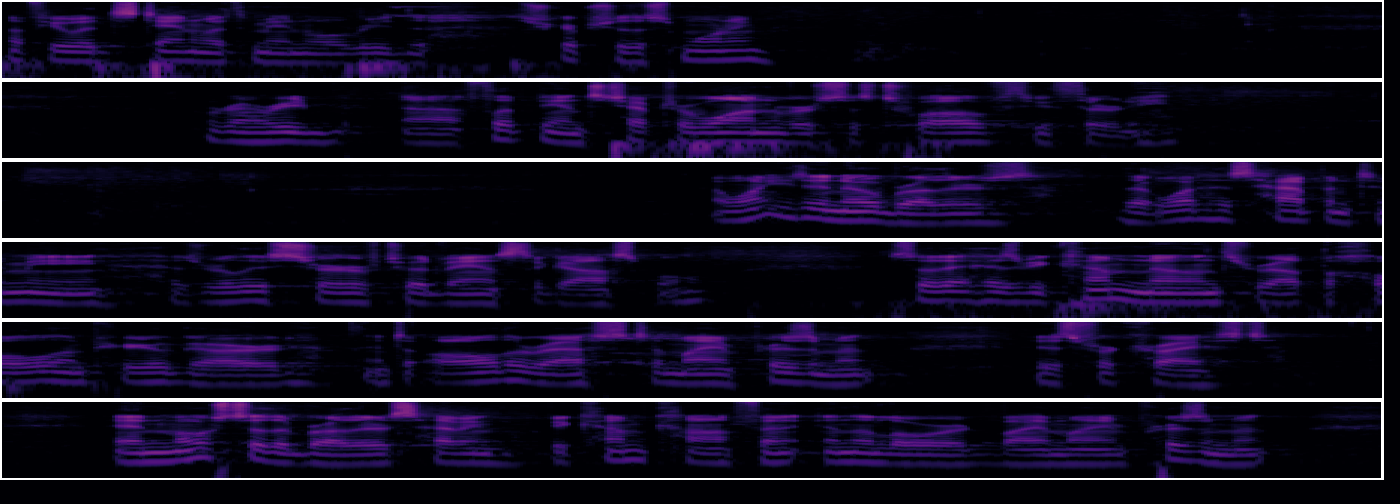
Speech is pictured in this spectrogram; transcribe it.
If you would stand with me and we'll read the scripture this morning. We're going to read uh, Philippians chapter 1, verses 12 through 30. I want you to know, brothers, that what has happened to me has really served to advance the gospel, so that it has become known throughout the whole imperial guard and to all the rest of my imprisonment is for Christ. And most of the brothers, having become confident in the Lord by my imprisonment,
